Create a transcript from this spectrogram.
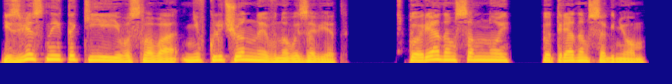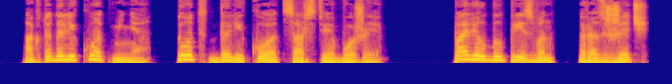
Известны и такие его слова, не включенные в Новый Завет. «Кто рядом со мной, тот рядом с огнем, а кто далеко от меня, тот далеко от Царствия Божия». Павел был призван разжечь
